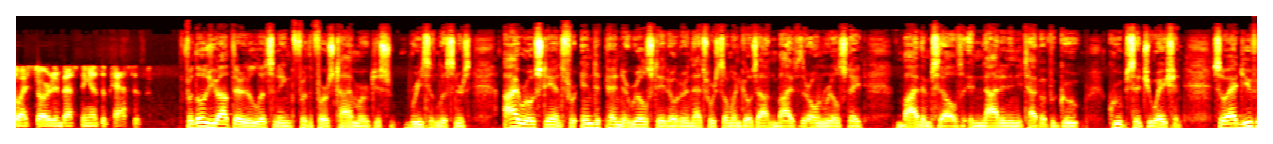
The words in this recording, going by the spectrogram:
so I started investing as a passive. For those of you out there that are listening for the first time or just recent listeners, IRO stands for Independent Real Estate Owner, and that's where someone goes out and buys their own real estate by themselves and not in any type of a group group situation. So, Ed, you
